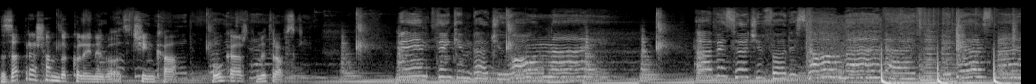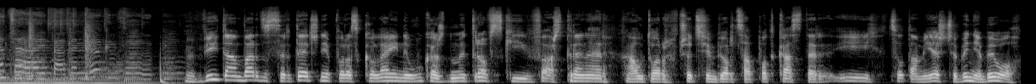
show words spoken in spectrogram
Zapraszam do kolejnego odcinka. Łukasz Dmytrowski. Witam bardzo serdecznie po raz kolejny. Łukasz Dmytrowski, wasz trener, autor, przedsiębiorca, podcaster i co tam jeszcze by nie było.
